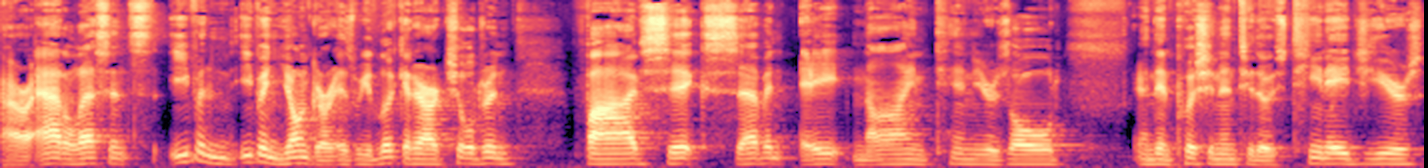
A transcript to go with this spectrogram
our adolescents, even even younger as we look at our children five, six, seven, eight, nine, ten years old, and then pushing into those teenage years.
